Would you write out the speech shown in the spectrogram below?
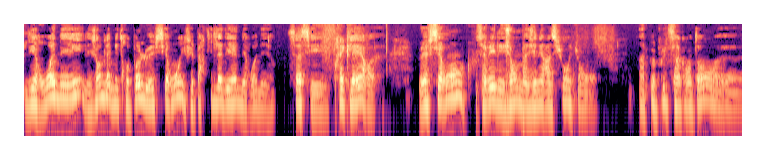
les Rouennais, les gens de la métropole, le FC Rouen, il fait partie de l'ADN des Rouennais. Hein. Ça, c'est très clair. Le FC Rouen, vous savez, les gens de ma génération qui ont un peu plus de 50 ans, euh,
